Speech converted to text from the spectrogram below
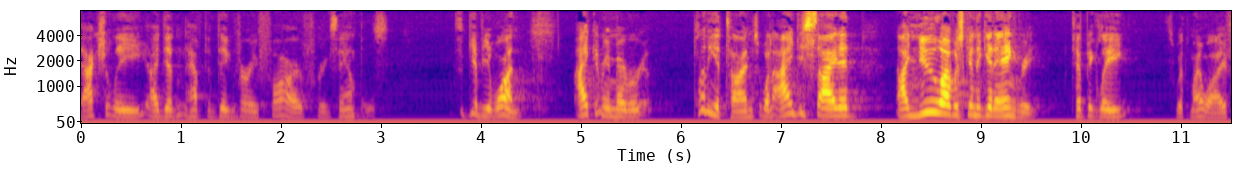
actually I didn't have to dig very far for examples. To give you one, I can remember plenty of times when I decided I knew I was going to get angry Typically, it's with my wife.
